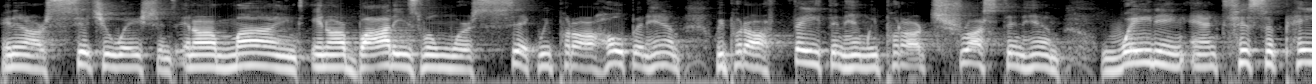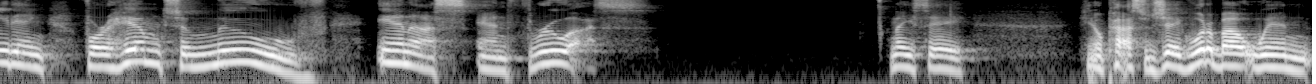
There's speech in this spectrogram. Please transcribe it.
and in our situations, in our mind, in our bodies when we're sick. We put our hope in Him. We put our faith in Him. We put our trust in Him, waiting, anticipating for Him to move in us and through us. Now you say, you know, Pastor Jake, what about when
